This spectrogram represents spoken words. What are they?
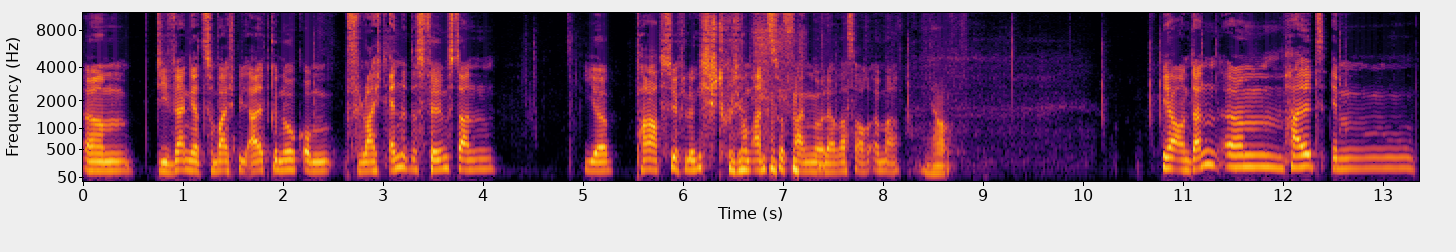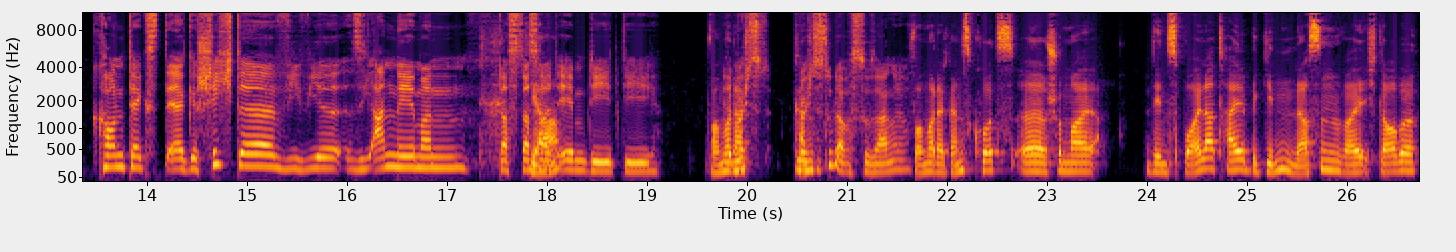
Ähm, die werden ja zum Beispiel alt genug, um vielleicht Ende des Films dann ihr Parapsychologiestudium anzufangen oder was auch immer. Ja. Ja, und dann ähm, halt im Kontext der Geschichte, wie wir sie annehmen, dass das ja. halt eben die, die. Wollen wir da, möchtest, möchtest du da was zu sagen, oder? Wollen wir da ganz kurz äh, schon mal den Spoiler-Teil beginnen lassen, weil ich glaube,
